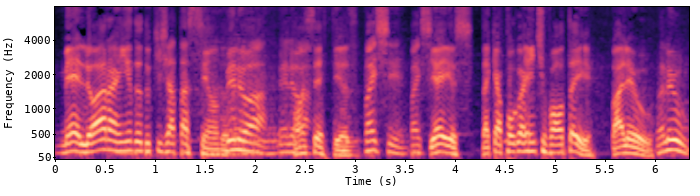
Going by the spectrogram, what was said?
melhor ainda do que já tá sendo. né? Melhor, melhor. Com certeza. Vai ser, vai E ser. é isso. Daqui a pouco a gente volta aí. Valeu. Valeu.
